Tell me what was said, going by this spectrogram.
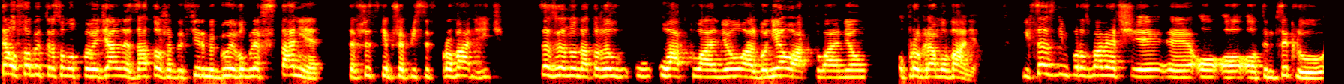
te osoby, które są odpowiedzialne za to, żeby firmy były w ogóle w stanie te wszystkie przepisy wprowadzić, ze względu na to, że uaktualnią albo nie uaktualnią oprogramowania. I chcę z nim porozmawiać o, o, o tym cyklu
